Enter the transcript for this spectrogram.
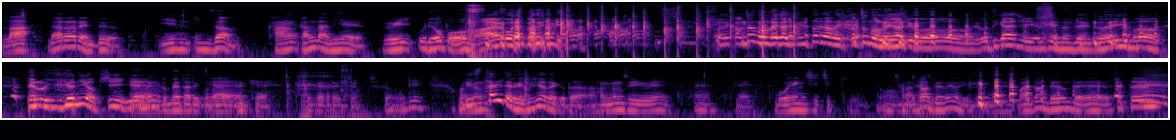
라, 라라랜드, 인, 인삼, 강, 강다니엘, 의. 의료보험. 아이고 축하드립니다. 어, 깜짝 놀래가지고 1등하는 깜짝 놀래가지고 어디 가지 이렇게 했는데 거의 뭐 별로 이견이 없이 얘는 네. 금메달이구나 네. 이렇게 생각을 했죠. 잠깐 우리 우리 박명- 스타일대로 해주셔야 되거든. 박명수 이후에 예. 네 모행시 짓기 어, 참 말도 안잘 되네요 진짜 뭐, 말도 안 되는데 어쨌든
